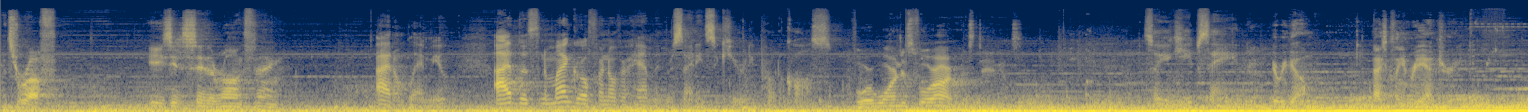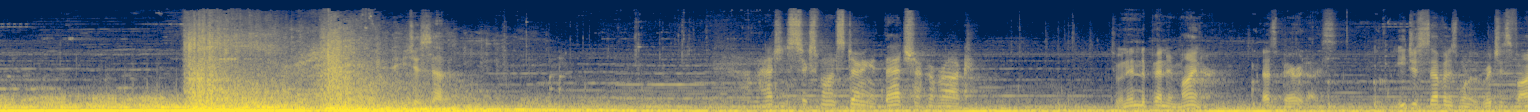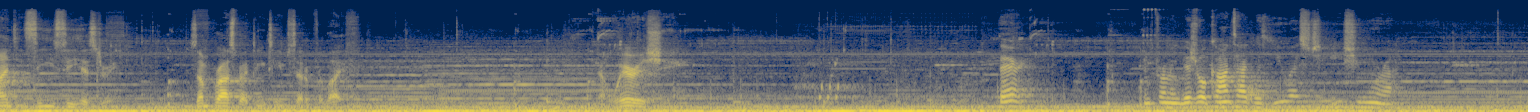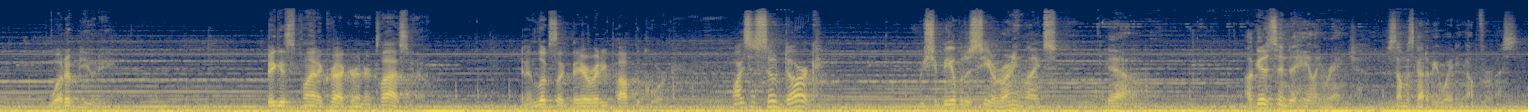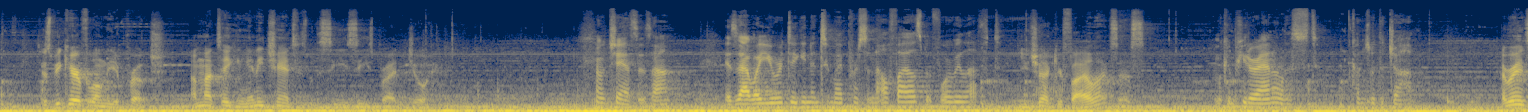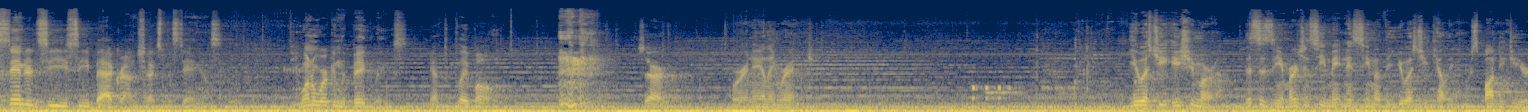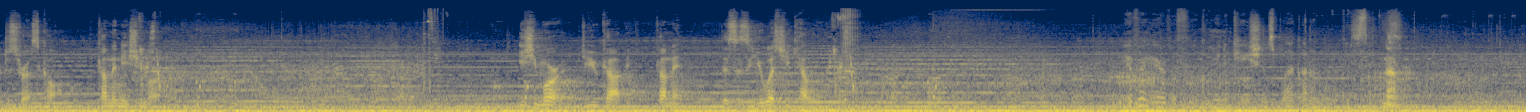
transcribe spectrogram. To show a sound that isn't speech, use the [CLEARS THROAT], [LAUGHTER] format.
It's rough. Easy to say the wrong thing. I don't blame you. I'd listen to my girlfriend over Hammond reciting security protocols. Forewarned is forearmed, Miss Daniels. So you keep saying. Here we go. Nice clean re-entry. Imagine six months staring at that chunk of rock. To an independent miner, that's paradise. Aegis 7 is one of the richest finds in CEC history. Some prospecting team set up for life. Now where is she? There. Confirming visual contact with USG Ishimura. What a beauty. Biggest planet cracker in her class, you know. And it looks like they already popped the cork. Why is it so dark? We should be able to see our running lights. Yeah. I'll get us into hailing range. Someone's got to be waiting up for us. Just be careful on the approach. I'm not taking any chances with the CEC's pride and joy. No chances, huh? Is that why you were digging into my personnel files before we left? You track your file access? I'm a computer analyst. Comes with the job. I ran standard CEC background checks, Miss Daniels. If you want to work in the big leagues, you have to play ball. [CLEARS THROAT] Sir, we're in hailing range. USG Ishimura, this is the emergency maintenance team of the USG Kellion responding to your distress call. Come in, Ishimura. Ishimura, do you copy? Come in. This is the USG Kellion. You ever hear of a full communications blackout on one of these things? Never.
